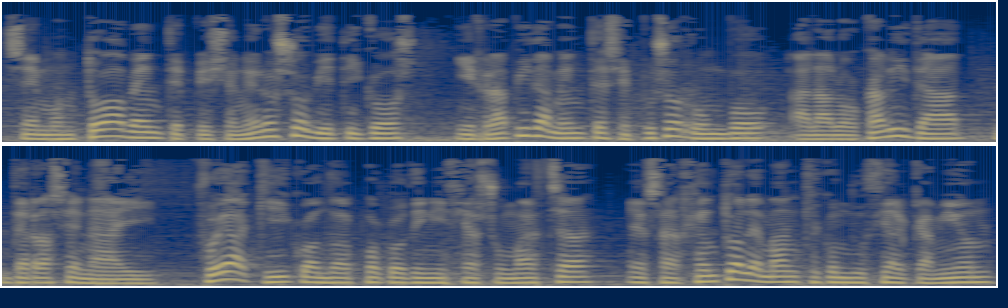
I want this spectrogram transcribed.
se montó a 20 prisioneros soviéticos y rápidamente se puso rumbo a la localidad de Rasenai. Fue aquí cuando al poco de iniciar su marcha, el sargento alemán que conducía el camión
